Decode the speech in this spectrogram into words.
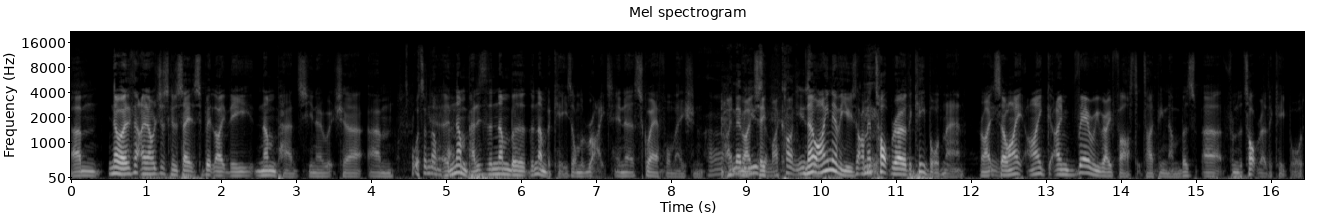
um, no, I, th- I, was just going to say it's a bit like the numpads, you know, which are um, what's a numpad? A numpad is the number the number keys on the right in a square formation. Uh, I never right, use so, them. I can't use no, them. I never use. I'm a top row of the keyboard man right? Mm. So I, I, I'm very, very fast at typing numbers uh, from the top row of the keyboard.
